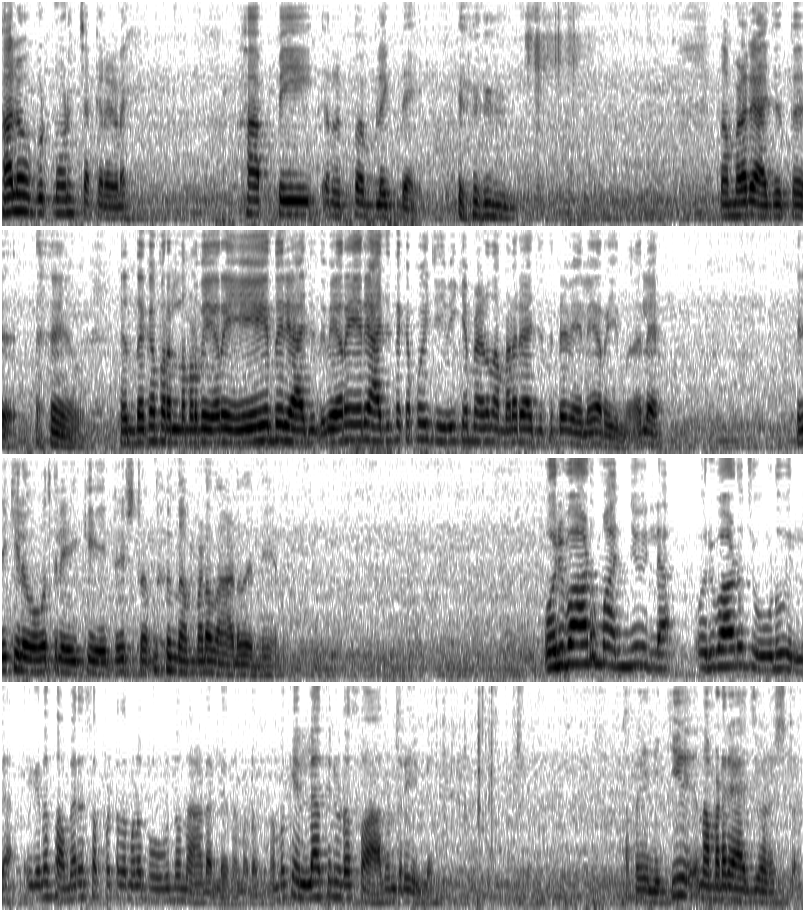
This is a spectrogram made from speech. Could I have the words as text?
Hello good morning ചക്കരകളെ. Happy republic day നമ്മുടെ രാജ്യത്ത് എന്തൊക്കെ പറഞ്ഞു നമ്മൾ വേറെ ഏത് രാജ്യത്ത് വേറെ ഏത് രാജ്യത്തൊക്കെ പോയി ജീവിക്കുമ്പോഴാണ് നമ്മുടെ രാജ്യത്തിന്റെ വില അറിയുന്നത് അല്ലേ? എനിക്ക് ലോകത്തിലേക്ക് ഏറ്റവും ഇഷ്ടം നമ്മുടെ നാട് തന്നെയാണ്. ഒരുപാട് മഞ്ഞുമില്ല ഒരുപാട് ചൂടുമില്ല. ഇങ്ങനെ സമരസപ്പെട്ട് നമ്മൾ പോകുന്ന നാടല്ലേ നമ്മുടെ നമുക്ക് എല്ലാത്തിനും ഇവിടെ സ്വാതന്ത്ര്യമില്ല. അപ്പം എനിക്ക് നമ്മുടെ രാജ്യമാണ് ഇഷ്ടം.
